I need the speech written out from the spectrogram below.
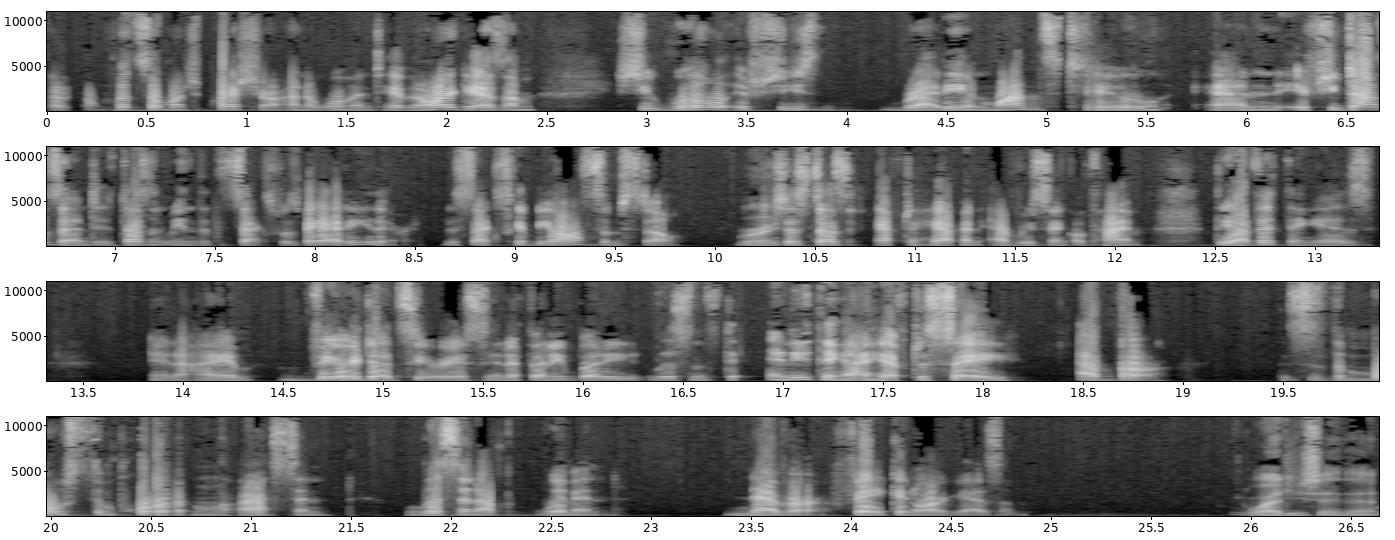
So don't put so much pressure on a woman to have an orgasm. She will if she's ready and wants to. And if she doesn't, it doesn't mean that the sex was bad either. The sex could be awesome still. Right. It just doesn't have to happen every single time. The other thing is, and I am very dead serious, and if anybody listens to anything I have to say ever, this is the most important lesson. Listen up, women. Never fake an orgasm. Why do you say that?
